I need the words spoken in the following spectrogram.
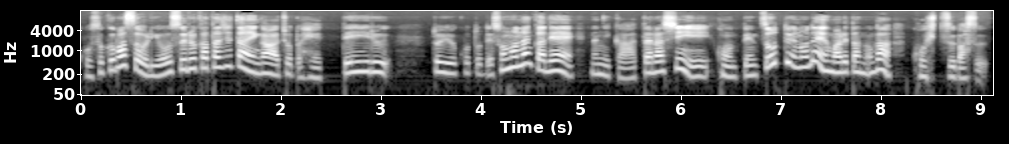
高速バスを利用する方自体がちょっと減っているということで、その中で何か新しいコンテンツをっていうので生まれたのが個室バス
